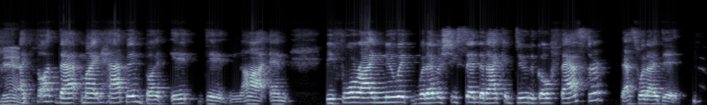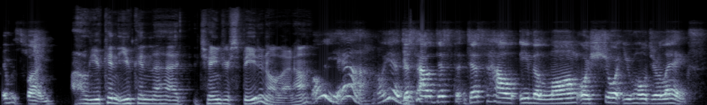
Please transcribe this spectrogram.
Yeah. I thought that might happen, but it did not. And before I knew it, whatever she said that I could do to go faster, that's what I did. It was fun. Oh, you can you can uh, change your speed and all that, huh? Oh yeah, oh yeah. Just how just just how either long or short you hold your legs.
